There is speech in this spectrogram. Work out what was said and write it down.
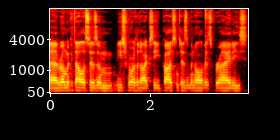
uh, Roman Catholicism, Eastern Orthodoxy, Protestantism, and all of its varieties.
